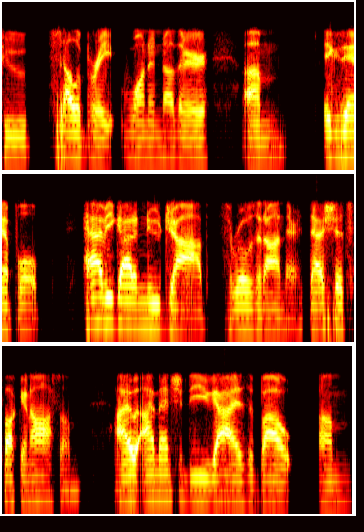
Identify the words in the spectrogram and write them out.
to celebrate one another. Um, example, have you got a new job? Throws it on there. That shit's fucking awesome. I, I mentioned to you guys about um,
